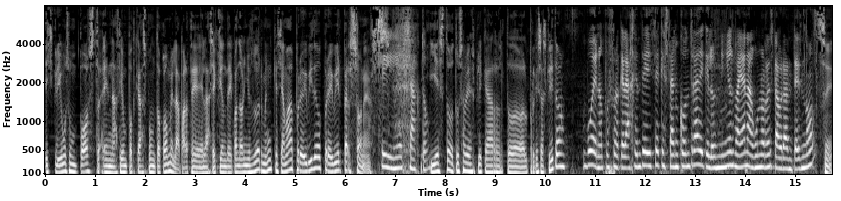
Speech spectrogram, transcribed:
escribimos un post en nacionpodcast.com en la parte, en la sección de cuando los niños duermen que se llamaba Prohibido prohibir personas. Sí, exacto. ¿Y esto tú sabrías explicar todo el por qué se ha escrito? Bueno, pues porque la gente dice que está en contra de que los niños vayan a algunos restaurantes, ¿no? Sí,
